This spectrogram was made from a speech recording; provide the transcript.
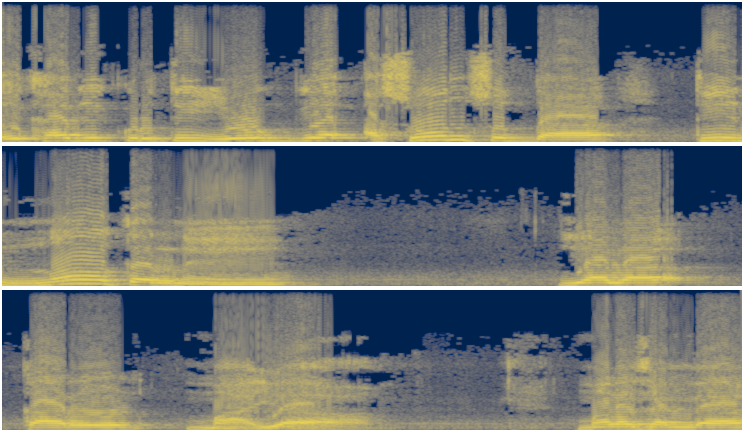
एखादी कृती योग्य असून सुद्धा ती न करणे याला कारण माया. मला सांगा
